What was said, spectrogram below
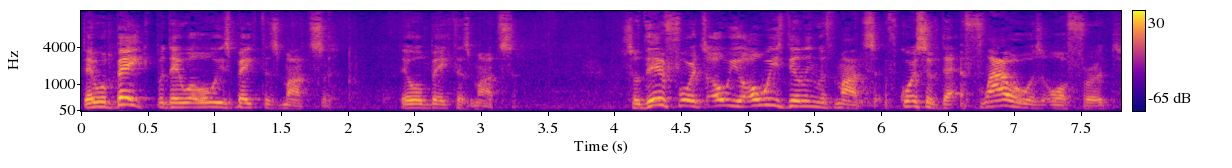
They were baked, but they were always baked as matzah. They were baked as matzah. So therefore, it's oh, you're always dealing with matzah. Of course, if that flour was offered,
